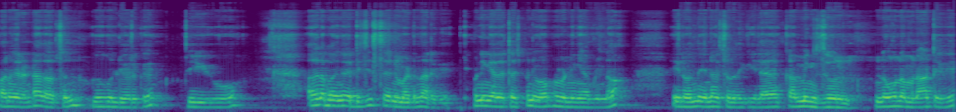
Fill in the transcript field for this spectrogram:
பாருங்கள் ரெண்டாவது ஆப்ஷன் கூகுள் டியூ இருக்குது டியூஓ அதில் பாருங்கள் ரிஜிஸ்டர் மட்டும்தான் இருக்குது இப்போ நீங்கள் அதை டச் பண்ணி ஓப்பன் பண்ணீங்க அப்படின்னா இதில் வந்து என்ன சொல்கிறது கீழே? கம்மிங் ஜூன் இன்னும் நம்ம நாட்டுக்கு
